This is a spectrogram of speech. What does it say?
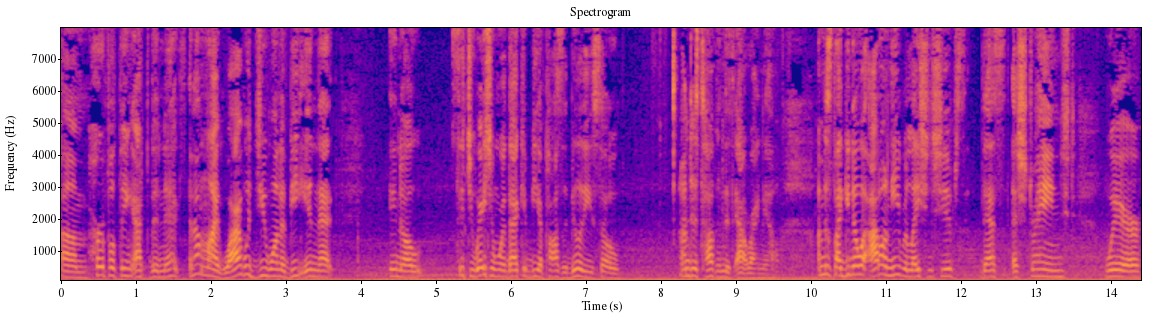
um, hurtful thing after the next. And I'm like, why would you want to be in that you know, situation where that could be a possibility. So I'm just talking this out right now. I'm just like, you know what? I don't need relationships that's estranged where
